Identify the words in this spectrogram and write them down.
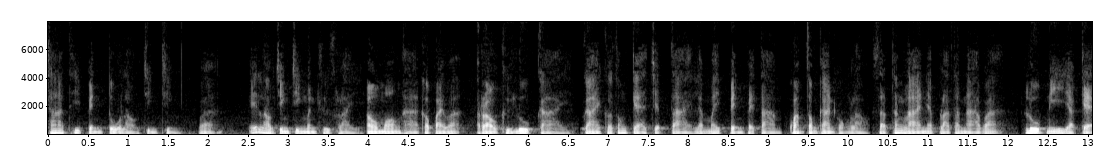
ชาติที่เป็นตัวเราจริง ๆ ว่าเอ๊ะเราจริง ๆ มันคือใคร เอามองหาเข้าไปว่าเราคือรูปกาย กายก็ต้องแก่เจ็บตายและไม่เป็นไปตามความต้องการของเรา สัตว์ทั้งหลายเนี่ยปรารถนาว่า รูปนี้อย่าแก่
